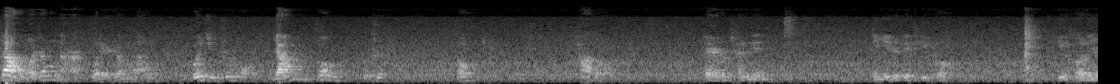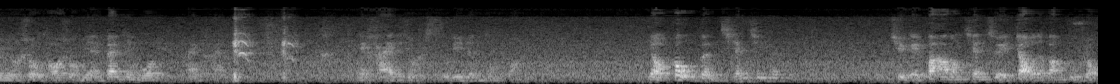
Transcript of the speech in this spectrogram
让我扔哪儿我也扔完了。回去之后佯装不知，走，他走了。这时候陈林提着这提盒，提盒里面有寿桃、寿面、干鲜果饼，还有孩子。那孩子就是死为仁宗皇，要够奔乾清宫，去给八王千岁赵德芳祝寿，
